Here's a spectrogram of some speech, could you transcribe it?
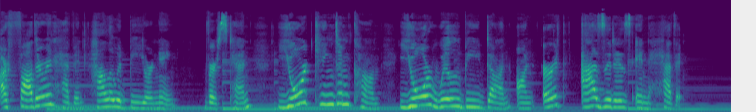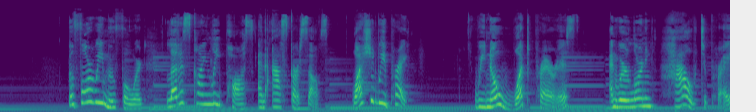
Our Father in heaven, hallowed be your name. Verse 10 Your kingdom come, your will be done on earth as it is in heaven. Before we move forward, let us kindly pause and ask ourselves why should we pray? We know what prayer is, and we're learning how to pray.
